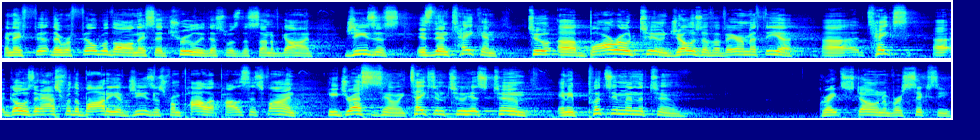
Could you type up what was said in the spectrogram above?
and they, they were filled with awe, and they said, Truly, this was the Son of God. Jesus is then taken to a borrowed tomb. Joseph of Arimathea uh, takes, uh, goes and asks for the body of Jesus from Pilate. Pilate says, Fine. He dresses him, he takes him to his tomb, and he puts him in the tomb. Great stone in verse 60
